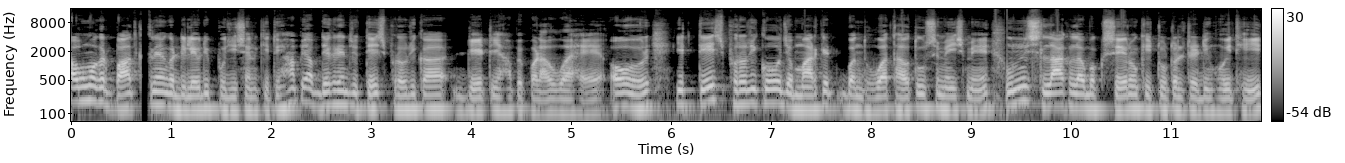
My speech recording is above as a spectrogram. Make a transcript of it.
अब हम अगर बात करें अगर डिलीवरी पोजीशन की तो यहाँ पे आप देख रहे हैं जो तेईस फरवरी का डेट यहाँ पे पड़ा हुआ है और ये तेईस फरवरी को जब मार्केट बंद हुआ था तो उस समय इसमें उन्नीस लाख लगभग शेयरों की टोटल ट्रेडिंग हुई थी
